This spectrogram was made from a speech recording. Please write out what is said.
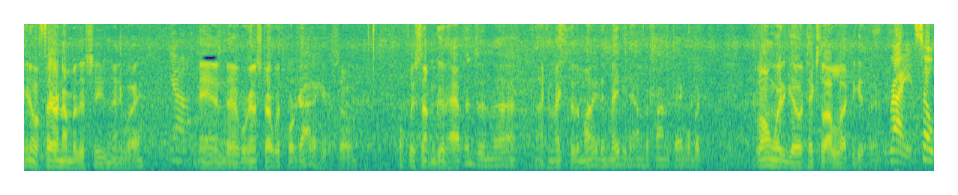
you know, a fair number this season anyway. Yeah. And uh, we're going to start with Borgata here. So hopefully something good happens and uh, I can make it to the money, then maybe down to the final table. But long way to go. It takes a lot of luck to get there. Right. So,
